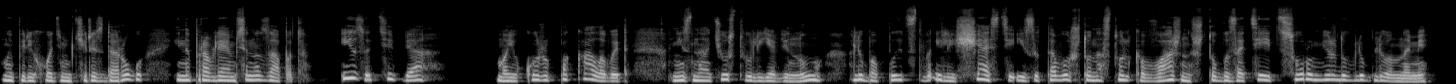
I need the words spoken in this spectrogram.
Мы переходим через дорогу и направляемся на запад. Из-за тебя. Мою кожу покалывает. Не знаю, чувствую ли я вину, любопытство или счастье из-за того, что настолько важно, чтобы затеять ссору между влюбленными.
